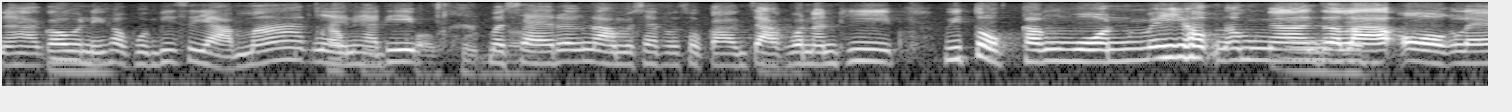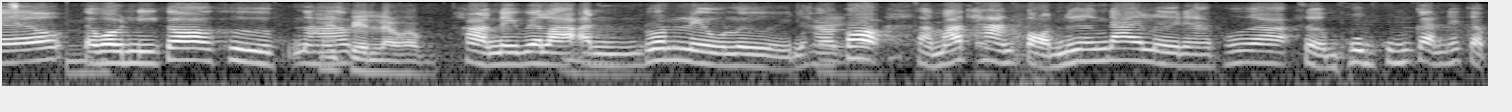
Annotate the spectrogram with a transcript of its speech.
นะคะก็วันนี้ขอบคุณพี่สยามมากเลยนะครัคะบที่ขอบคุณมาครับแชร์เรื่องราวมาแชร์ประสบการณ์จากวันนั้นที่วิตกกังวลไม่ยอมทำงานโอ้จะลาออกแล้ว แต่วันนี้ก็คือนะไม่คะเป็นแล้วครับค่ะในเวลาอันรวดเร็วเลยนะคะใช่ครับก็สามารถทานต่อเนื่องได้เลยนะคะเพื่อเสริมภูมิคุ้มกันให้กับ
